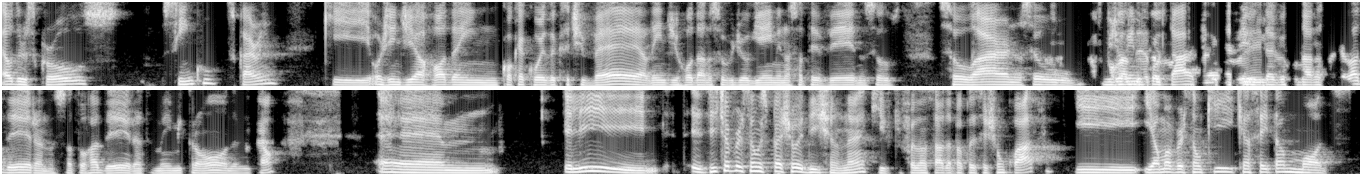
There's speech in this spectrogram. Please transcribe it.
Elder Scrolls 5, Skyrim, que hoje em dia roda em qualquer coisa que você tiver, além de rodar no seu videogame, na sua TV, no seu celular, no seu videogame torradeiras, portátil, deve, aí. deve rodar na sua geladeira, na sua torradeira, também micro-ondas e tal. É, ele existe a versão Special Edition, né, que, que foi lançada para PlayStation 4 e, e é uma versão que, que aceita mods.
